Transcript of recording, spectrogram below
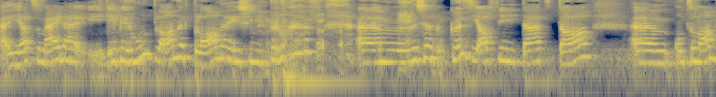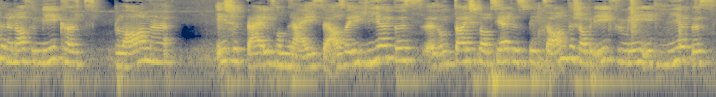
Äh, ja, zum einen, ich bin Raumplaner. Planen ist mein Beruf. ähm, es ist eine gewisse Affinität da. Ähm, und zum anderen auch für mich gehört das Planen ist ein Teil vom Reisen. Also ich liebe es, und da ist glaube ich jeder ein bisschen anders, aber ich für mich, ich liebe es,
